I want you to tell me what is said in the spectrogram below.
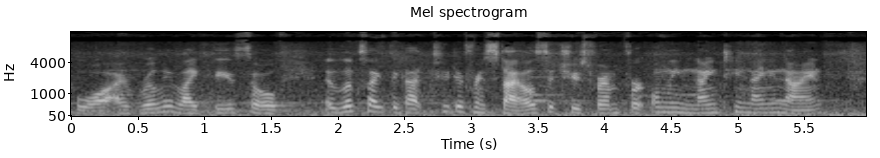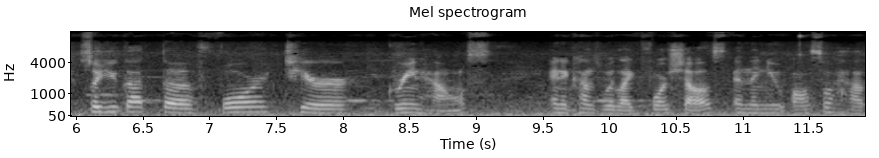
cool. I really like these. So it looks like they got two different styles to choose from for only 19.99 so you got the four tier greenhouse and it comes with like four shelves and then you also have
